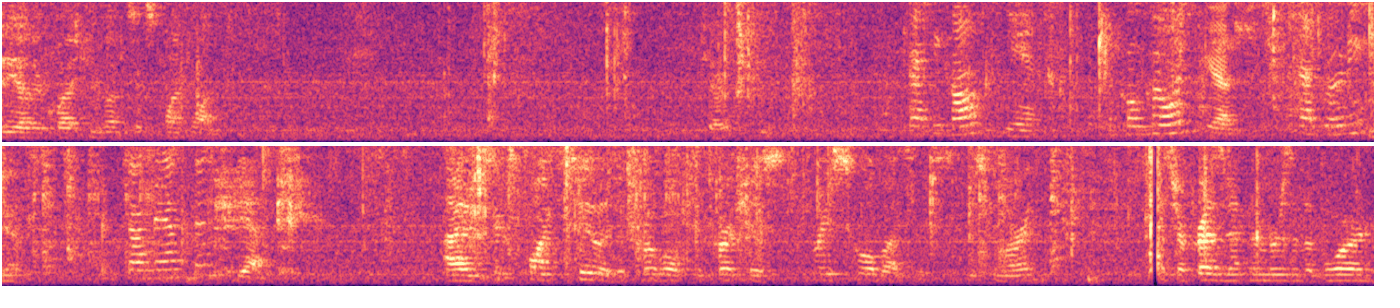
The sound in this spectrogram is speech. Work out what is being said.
Any other questions on 6.1? Carrie? Kathy Cox, Yes. Nicole Cohen, Yes. Pat Rooney, Yes. John Masden, Yes. Item 6.2 is approval to purchase three school buses. Mr. Murray? Mr. President, members of the board,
